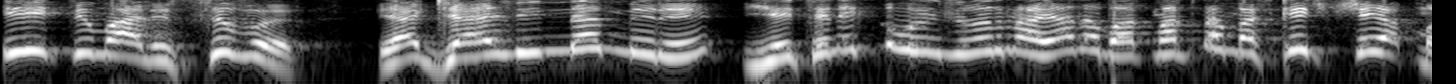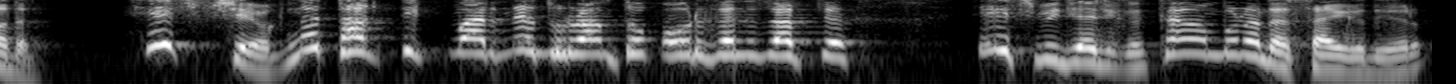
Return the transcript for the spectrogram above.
ihtimali sıfır. Ya geldiğinden beri yetenekli oyuncuların ayağına bakmaktan başka hiçbir şey yapmadım. Hiçbir şey yok. Ne taktik var ne duran top organizasyon. Hiçbir cacık yok. Tamam buna da saygı duyuyorum.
